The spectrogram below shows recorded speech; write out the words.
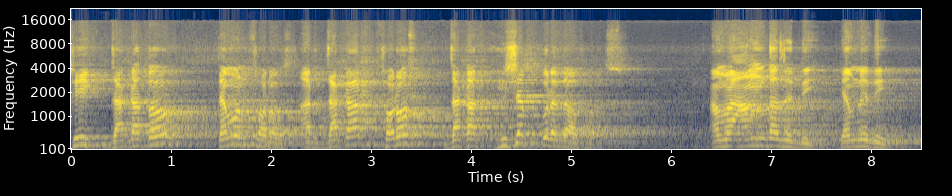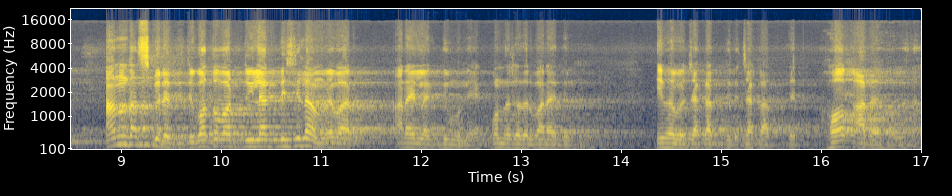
ঠিক জাকাতও তেমন ফরজ, আর জাকাত ফরজ, জাকাত হিসাব করে দেওয়া ফরজ। আমরা আন্দাজে দিই, কেমনে দিই? আন্দাজ করে দিই যে গতবার দুই লাখ দিয়েছিলাম এবার আড়াই লাখ দিব না এক পঞ্চাশ হাজার বাড়াই দেব। এইভাবে জাকাত দিলে জাকাতের হক আদায় হবে না।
